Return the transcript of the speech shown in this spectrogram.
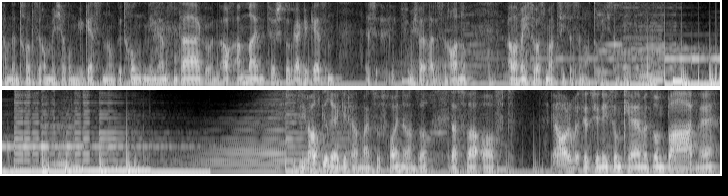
haben dann trotzdem um mich herum gegessen und getrunken den ganzen Tag und auch an meinem Tisch sogar gegessen. Es, für mich war das alles in Ordnung. Aber wenn ich sowas mache, ziehe ich das dann auch durch. So. Wie sie überhaupt gereagiert haben, meinst du Freunde und so? Das war oft, ja, du bist jetzt hier nicht so ein Kerl mit so einem Bart, ne?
